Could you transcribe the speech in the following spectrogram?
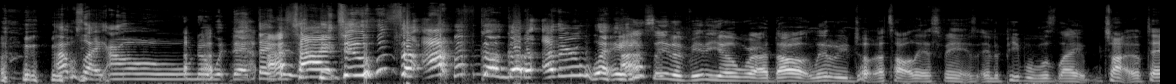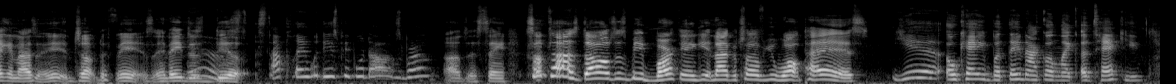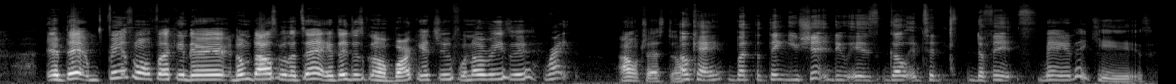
I was like, I don't know what that thing I was tied to, so I'm gonna go the other way. I seen a video where a dog literally jumped a tall ass fence and the people was like trying attacking us and it jumped the fence and they just Yeah, dipped. Stop playing with these people dogs, bro. I was just saying. Sometimes dogs just be barking and getting out of control if you walk past. Yeah, okay, but they're not gonna like attack you. If that fence won't fucking there, them dogs will attack. If they just gonna bark at you for no reason, Right. I don't trust them. Okay, but the thing you shouldn't do is go into defense. Man, they kids.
